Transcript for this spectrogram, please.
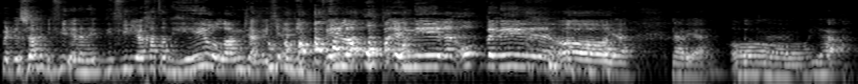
Maar dan zag ik die video, en dan, die video gaat dan heel langzaam, weet je. En die billen op en neer en op en neer. Oh ja. Nou ja. dan, eh, Oh, ja.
